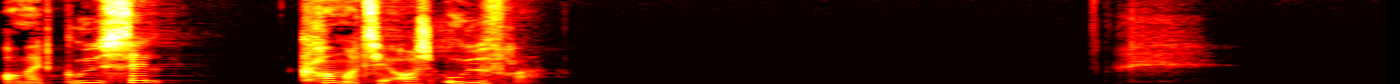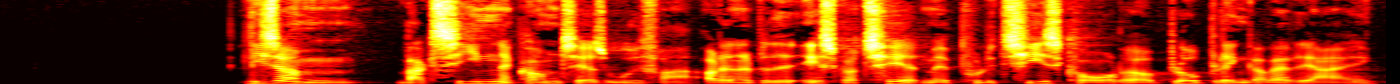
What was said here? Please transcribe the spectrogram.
om, at Gud selv kommer til os udefra. Ligesom vaccinen er kommet til os udefra, og den er blevet eskorteret med politiskort og blå blink og hvad ved jeg. Ikke?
